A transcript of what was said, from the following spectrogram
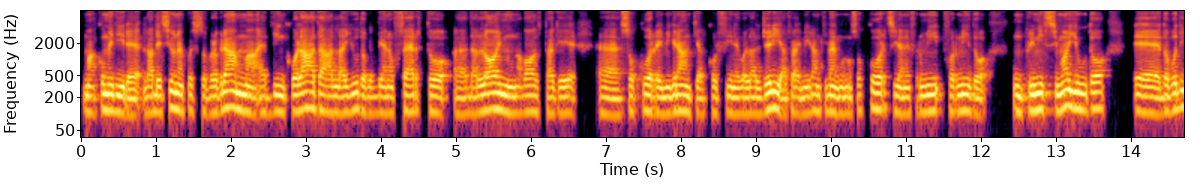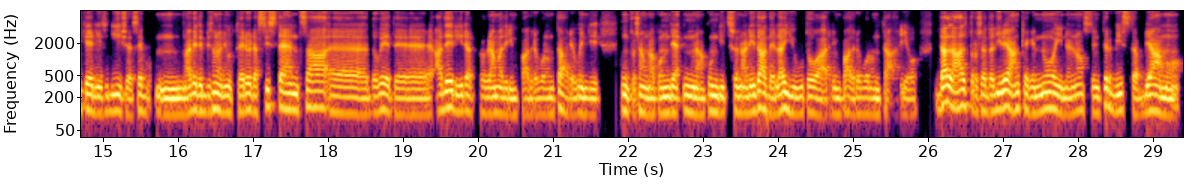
ma come dire, l'adesione a questo programma è vincolata all'aiuto che viene offerto eh, dall'OIM una volta che eh, soccorre i migranti al confine con l'Algeria, cioè i migranti vengono soccorsi, viene forni- fornito un primissimo aiuto e dopodiché gli si dice se mh, avete bisogno di ulteriore assistenza eh, dovete aderire al programma di rimpatrio volontario, quindi appunto c'è una, condi- una condizionalità dell'aiuto al rimpatrio volontario. Dall'altro c'è da dire anche che noi nelle nostre interviste abbiamo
